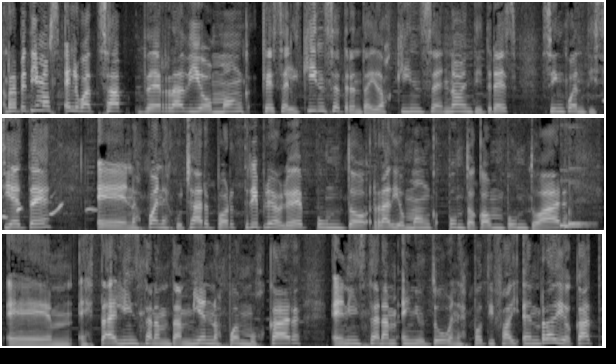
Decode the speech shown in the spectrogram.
repetimos el WhatsApp de Radio Monk, que es el 15 32 15 93 57. Eh, nos pueden escuchar por www.radiomonk.com.ar. Eh, está el Instagram también, nos pueden buscar en Instagram, en YouTube, en Spotify, en Radio Cat,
